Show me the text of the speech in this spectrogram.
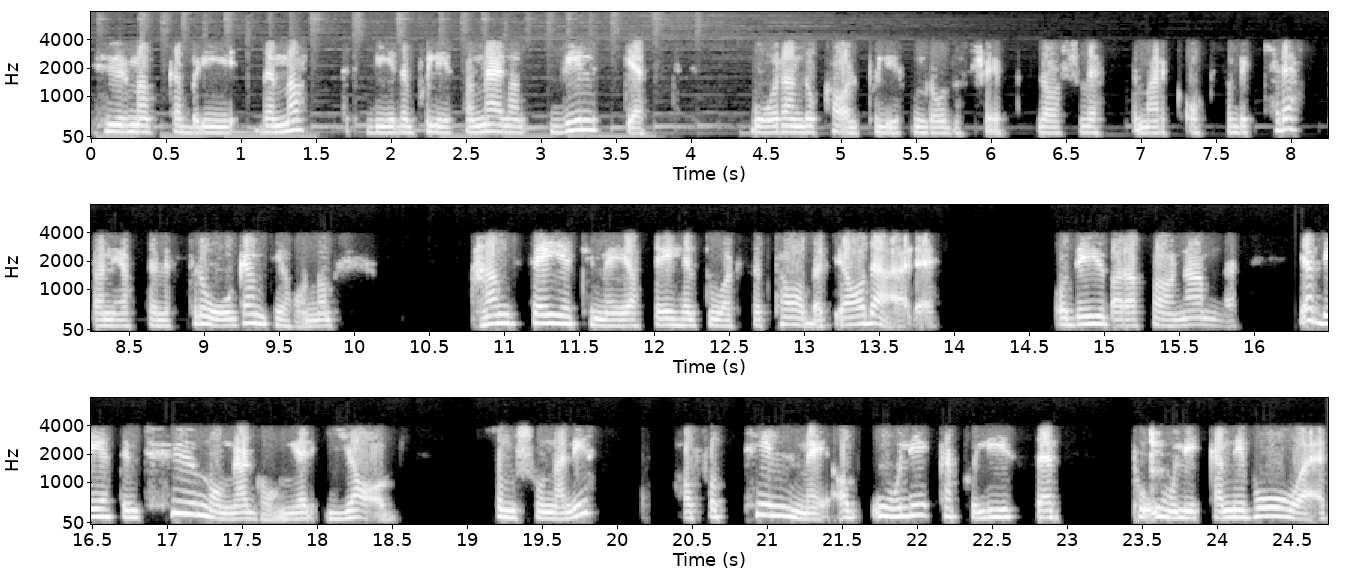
hur man ska bli bemött vid en polisanmälan, vilket vår lokalpolisområdeschef Lars Westermark också bekräftar när jag ställer frågan till honom. Han säger till mig att det är helt oacceptabelt. Ja, det är det. Och det är ju bara förnamnet. Jag vet inte hur många gånger jag som journalist har fått till mig av olika poliser på olika nivåer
